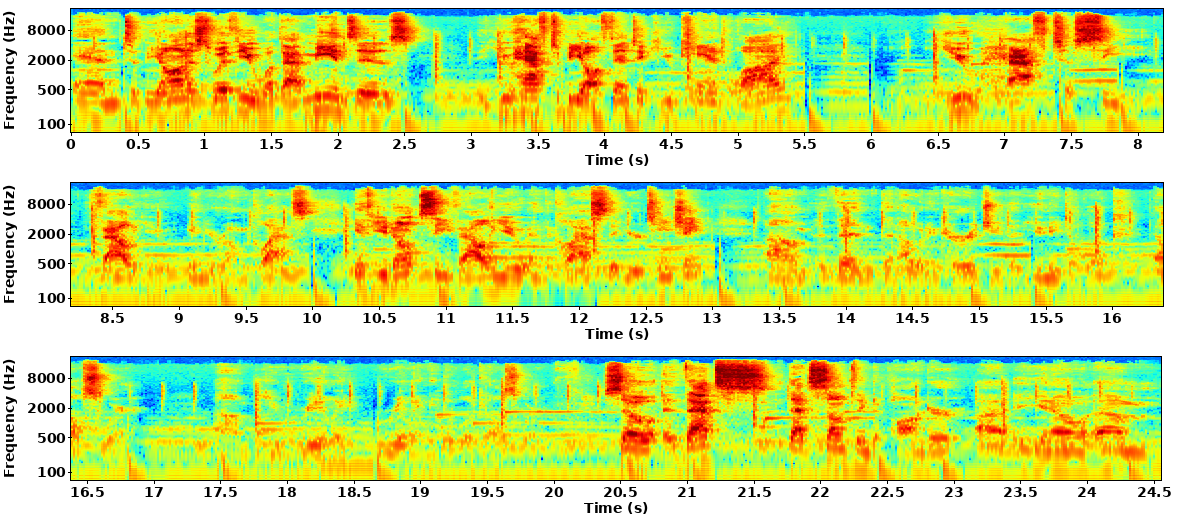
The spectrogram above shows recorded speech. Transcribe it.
And to be honest with you, what that means is you have to be authentic. You can't lie. You have to see value in your own class. If you don't see value in the class that you're teaching, um, then then I would encourage you that you need to look elsewhere. Um, you really, really need to look elsewhere. So that's that's something to ponder. Uh, you know, um,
